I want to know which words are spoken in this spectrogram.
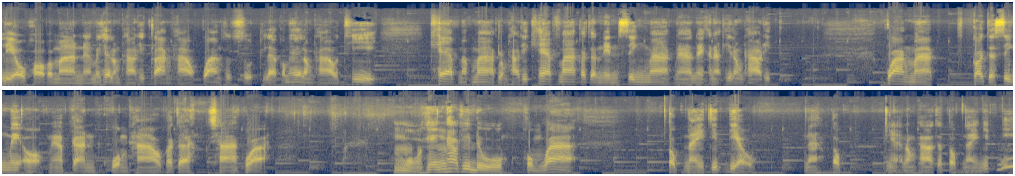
เลี้ยวพอประมาณนะไม่ใช่รองเท้าที่กลางเท้ากว้างสุดๆ แล้วก็ไม่ใช่รองเท้าที่แคบมากๆรองเท้าที่แคบมากก็จะเน้นซิ่งมากนะในขณะที่รองเท้าที่กว้างมากก็จะซิ่งไม่ออกนะครับ การควงเท้าก็จะช้ากว่า หมเฮงเท่าที่ดู ผมว่าตบในจิตเดียวนะตบเนี่ยรองเท้าจะตบในนิดนิ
